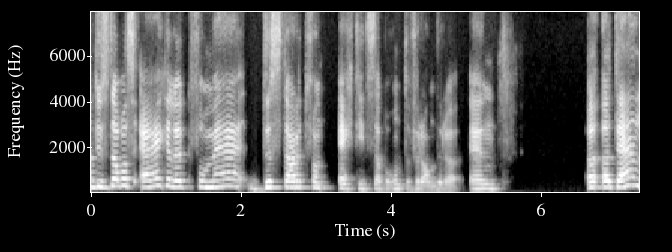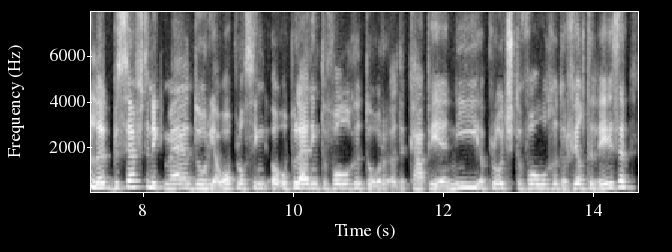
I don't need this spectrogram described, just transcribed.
dus dat was eigenlijk voor mij de start van echt iets dat begon te veranderen. En uh, uiteindelijk besefte ik mij door jouw oplossing, uh, opleiding te volgen, door de KPNI-approach te volgen, door veel te lezen,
